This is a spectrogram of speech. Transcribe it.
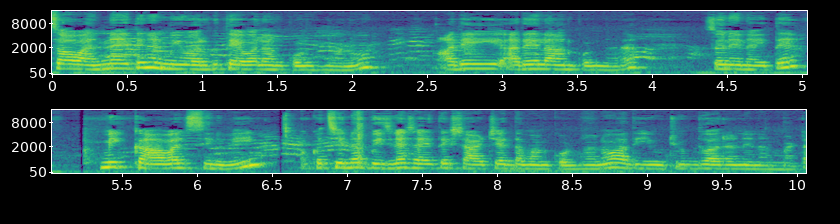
సో అవన్నీ అయితే నేను మీ వరకు తేవాలనుకుంటున్నాను. అదే అదేలా అనుకుంటున్నారా? సో నేనైతే మీకు కావాల్సినవి ఒక చిన్న బిజినెస్ అయితే స్టార్ట్ చేద్దాం అనుకుంటున్నాను. అది యూట్యూబ్ ద్వారా నేను అనమాట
